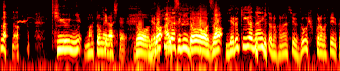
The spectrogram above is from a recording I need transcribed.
なの？聞急にまとめ出して、どうぞ、はい、次どうぞ。やる気がない人の話をどう膨らませていいのか、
